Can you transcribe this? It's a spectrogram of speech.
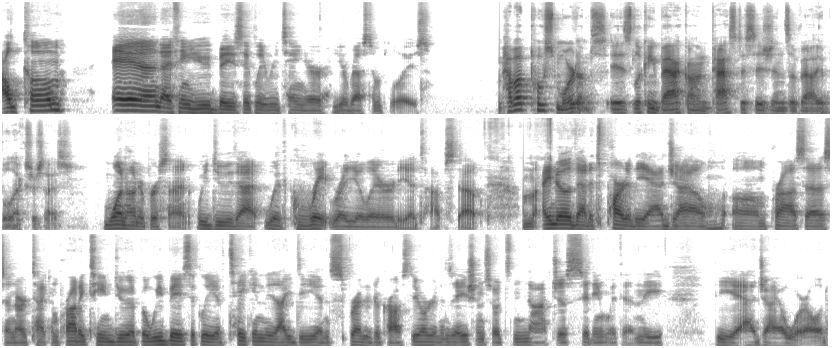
outcome, and I think you basically retain your your best employees. How about postmortems? Is looking back on past decisions a valuable exercise? 100%. We do that with great regularity at Top Step. Um, I know that it's part of the agile um, process, and our tech and product team do it, but we basically have taken the idea and spread it across the organization. So it's not just sitting within the the agile world.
